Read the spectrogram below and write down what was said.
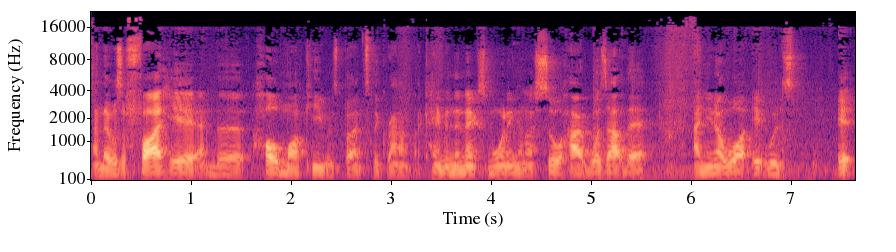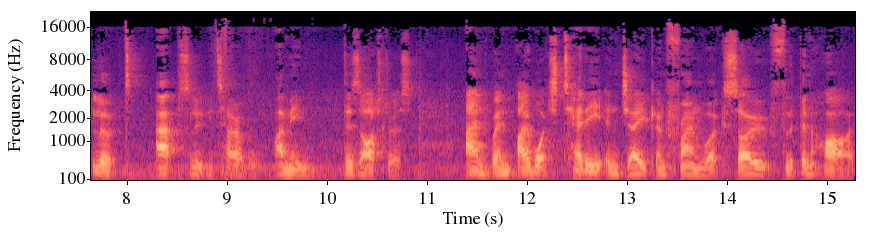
and there was a fire here, and the whole marquee was burnt to the ground. I came in the next morning and I saw how it was out there, and you know what? It was it looked absolutely terrible. I mean, disastrous. And when I watched Teddy and Jake and Fran work so flipping hard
